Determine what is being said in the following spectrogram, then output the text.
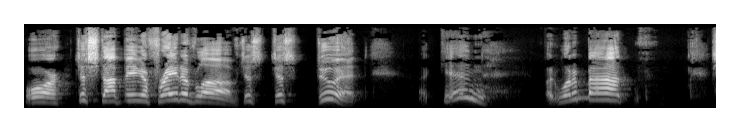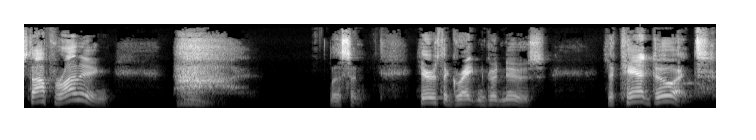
Or just stop being afraid of love. Just, just do it. Again, but what about stop running? Listen, here's the great and good news. You can't do it.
